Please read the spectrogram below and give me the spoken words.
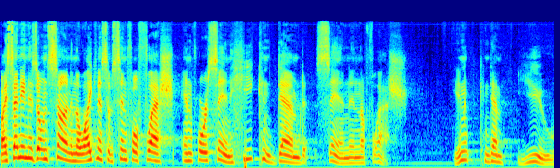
by sending his own Son in the likeness of sinful flesh and for sin, he condemned sin in the flesh. He didn't condemn you,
